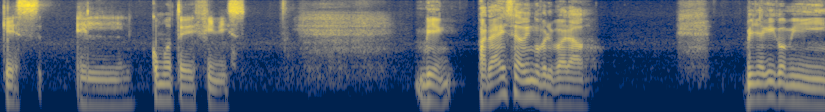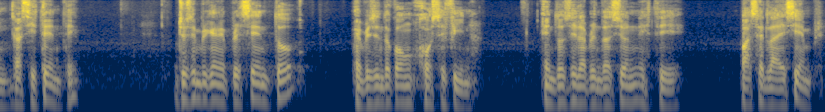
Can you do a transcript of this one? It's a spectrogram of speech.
que es el cómo te definís. Bien, para esa vengo preparado. Vine aquí con mi asistente. Yo siempre que me presento, me presento con Josefina. Entonces la presentación este, va a ser la de siempre.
